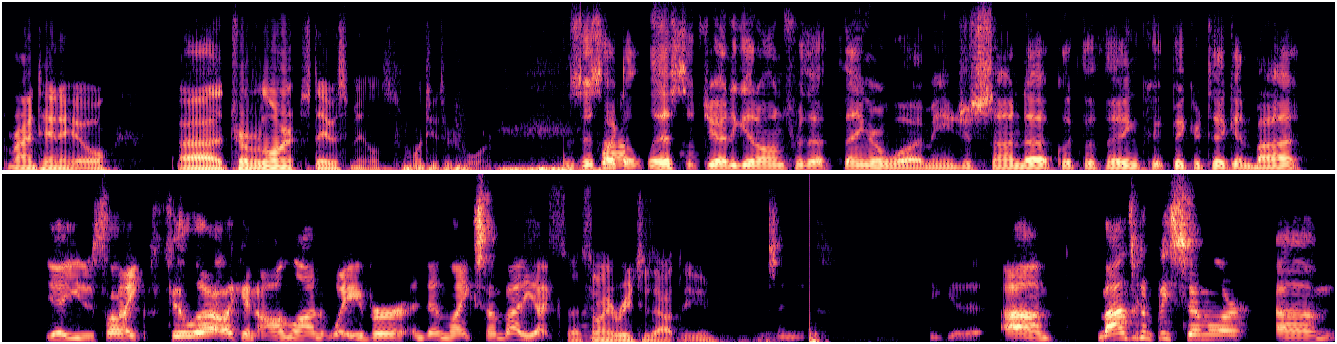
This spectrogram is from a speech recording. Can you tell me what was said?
Ryan Tannehill, uh, Trevor Lawrence, Davis Mills, one, two, three, four. Was this like a list that you had to get on for that thing or what? I mean, you just signed up, click the thing, pick your ticket, and buy it. yeah. You just like fill out like an online waiver, and then like somebody like So somebody reaches out to you. and you, you get it. Um, mine's gonna be similar. Um,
